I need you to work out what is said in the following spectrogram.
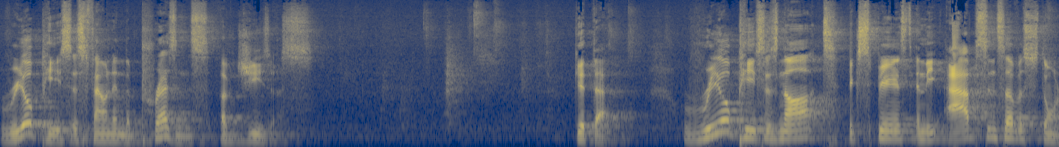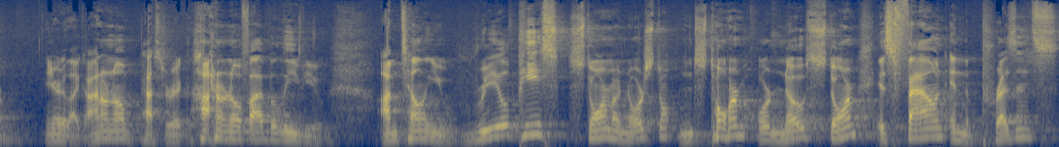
real peace is found in the presence of Jesus. Get that. Real peace is not experienced in the absence of a storm. And you're like, I don't know, Pastor Rick. I don't know if I believe you. I'm telling you, real peace, storm or no storm, storm or no storm, is found in the presence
